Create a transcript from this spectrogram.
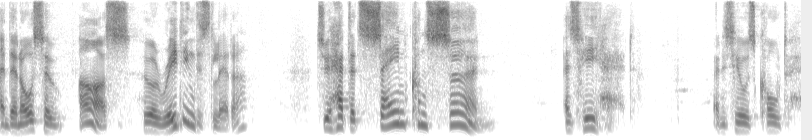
and then also us who are reading this letter to have that same concern as he had and as he was called to have.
